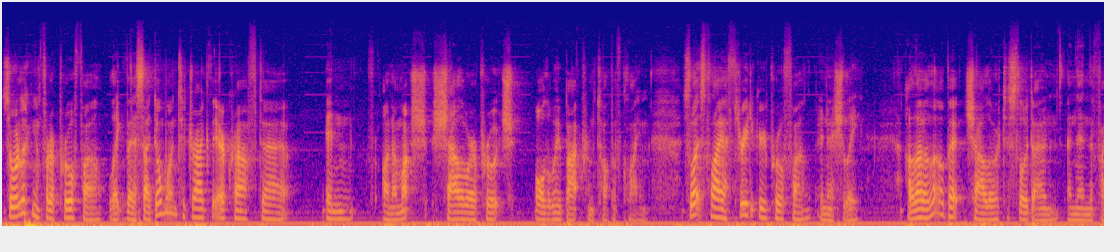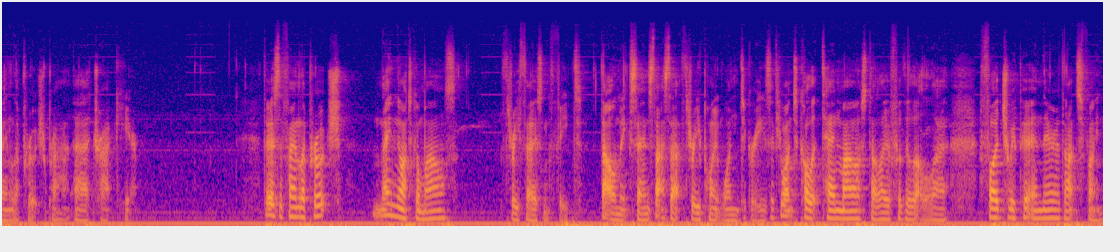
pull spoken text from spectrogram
So we're looking for a profile like this. I don't want to drag the aircraft uh, in on a much shallower approach all the way back from top of climb. So let's fly a 3 degree profile initially, allow a little bit shallower to slow down and then the final approach uh, track here. There's the final approach, 9 nautical miles, 3,000 feet. That'll make sense, that's that 3.1 degrees. If you want to call it 10 miles to allow for the little uh, fudge we put in there, that's fine.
